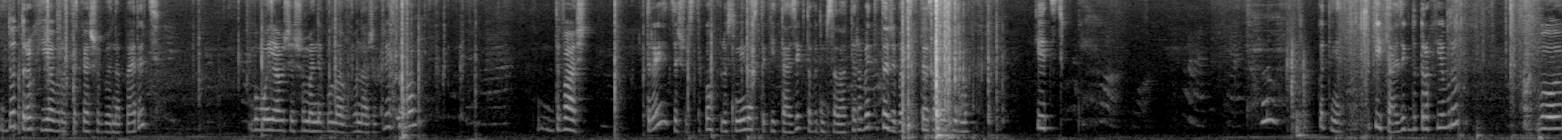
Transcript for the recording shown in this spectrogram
До 3 євро таке, щоб на перець. Бо моя вже, що в мене була, вона вже тріснула. Два, ш- три, це щось такого, плюс-мінус такий тазик, то будемо салати робити. Теж бачите, та сама фірма. Кіць. Ну, котеня. Такий тазик до 3 євро. Бо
